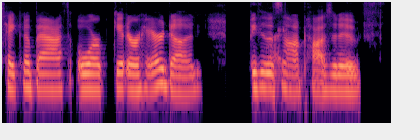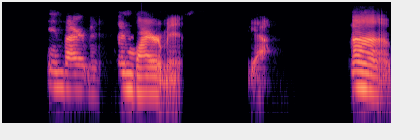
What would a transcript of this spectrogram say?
take a bath or get her hair done because it's not a positive environment. environment Yeah. Um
